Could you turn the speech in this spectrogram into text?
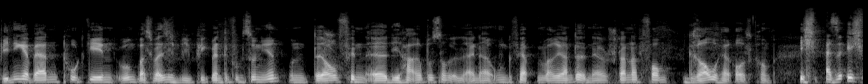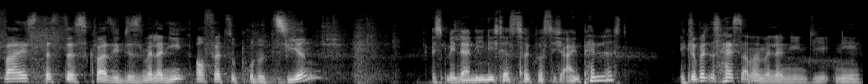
weniger werden, tot gehen, irgendwas weiß ich, wie Pigmente funktionieren und daraufhin äh, die Haare bloß noch in einer ungefärbten Variante in der Standardform grau herauskommen. ich, also ich weiß, dass das quasi dieses Melanin aufhört zu produzieren. Ist Melanin nicht das Zeug, was dich einpennen lässt? Ich glaube, das heißt aber Melanin, die, nee.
